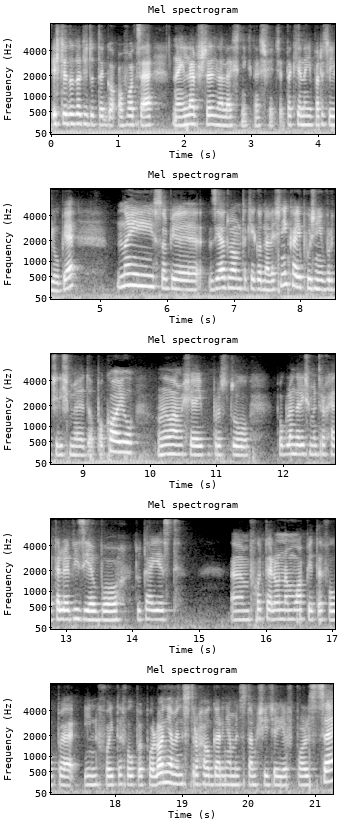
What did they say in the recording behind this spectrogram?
Jeszcze dodać do tego owoce, najlepszy naleśnik na świecie. Takie najbardziej lubię. No i sobie zjadłam takiego naleśnika i później wróciliśmy do pokoju. Umyłam się i po prostu poglądaliśmy trochę telewizję, bo tutaj jest w hotelu nam łapie TVP Info i TVP Polonia, więc trochę ogarniamy, co tam się dzieje w Polsce.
